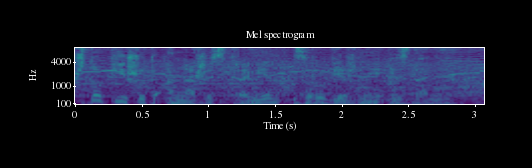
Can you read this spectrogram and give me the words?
Что пишут о нашей стране зарубежные издания?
